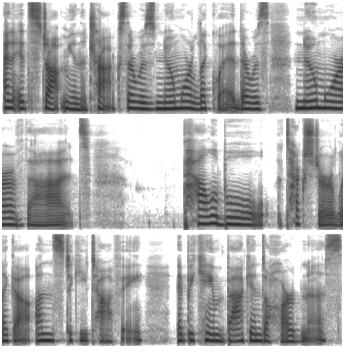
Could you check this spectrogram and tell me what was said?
And it stopped me in the tracks. There was no more liquid, there was no more of that palatable texture like a unsticky taffy. It became back into hardness,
